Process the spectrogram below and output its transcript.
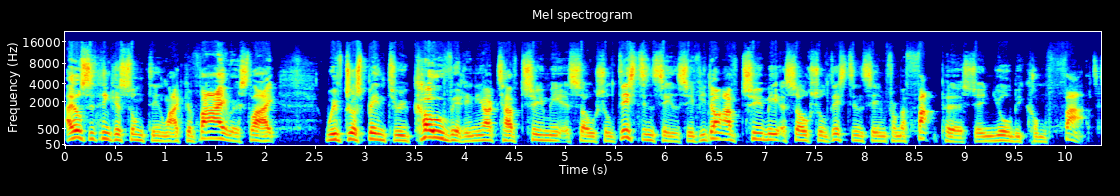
I also think of something like a virus, like we've just been through COVID and you had to have two meter social distancing. So if you don't have two meter social distancing from a fat person, you'll become fat.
